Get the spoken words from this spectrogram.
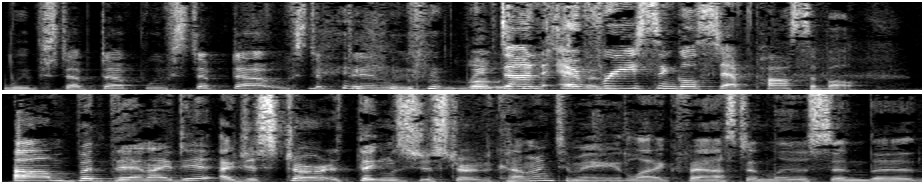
We've stepped up, we've stepped out, we've stepped in. We've, We've done every single step possible. Um, but then I did. I just started. Things just started coming to me like fast and loose. And the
